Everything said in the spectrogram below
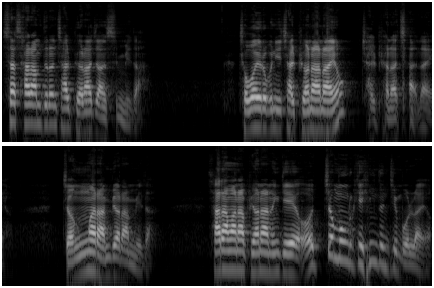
사- 사람들은 잘 변하지 않습니다. 저와 여러분이 잘 변하나요? 잘 변하지 않아요. 정말 안 변합니다. 사람 하나 변하는 게 어쩌면 그렇게 힘든지 몰라요.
